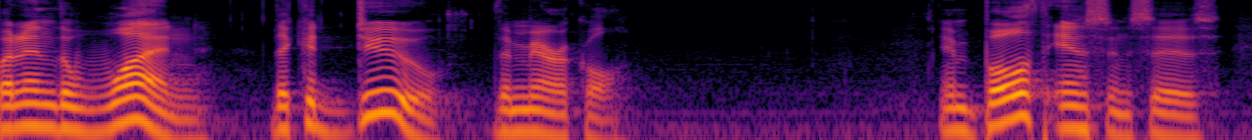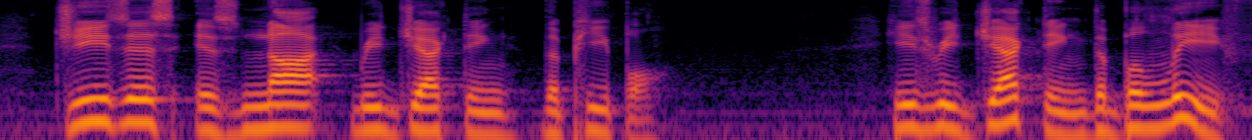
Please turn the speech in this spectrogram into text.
but in the one that could do the miracle. In both instances, Jesus is not rejecting the people. He's rejecting the belief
